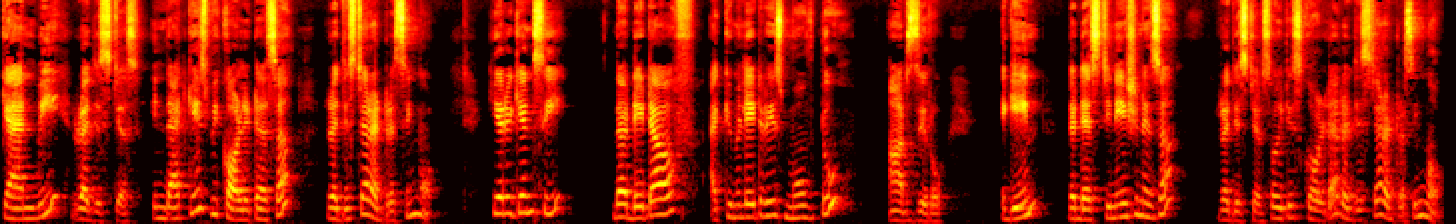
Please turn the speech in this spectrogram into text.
can be registers. In that case, we call it as a register addressing mode. Here you can see the data of accumulator is moved to R0. Again, the destination is a register. So it is called a register addressing mode.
